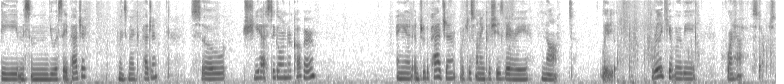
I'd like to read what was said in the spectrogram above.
the Miss USA pageant, Miss America pageant. So she has to go undercover and enter the pageant, which is funny because she's very not ladylike. Really cute movie, four and a half stars.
